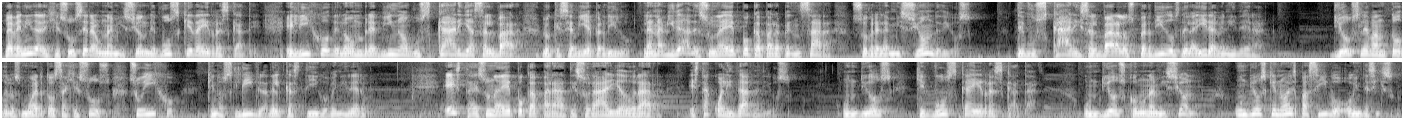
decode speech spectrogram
La venida de Jesús era una misión de búsqueda y rescate. El Hijo del Hombre vino a buscar y a salvar lo que se había perdido. La Navidad es una época para pensar sobre la misión de Dios, de buscar y salvar a los perdidos de la ira venidera. Dios levantó de los muertos a Jesús, su Hijo, que nos libra del castigo venidero. Esta es una época para atesorar y adorar esta cualidad de Dios. Un Dios que busca y rescata. Un Dios con una misión. Un Dios que no es pasivo o indeciso.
